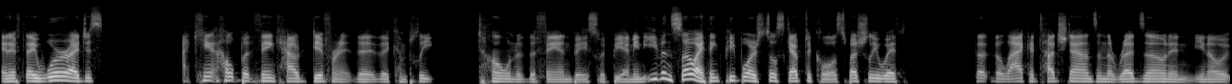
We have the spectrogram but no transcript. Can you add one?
And if they were, I just I can't help but think how different the the complete tone of the fan base would be. I mean, even so, I think people are still skeptical, especially with the the lack of touchdowns in the red zone and you know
